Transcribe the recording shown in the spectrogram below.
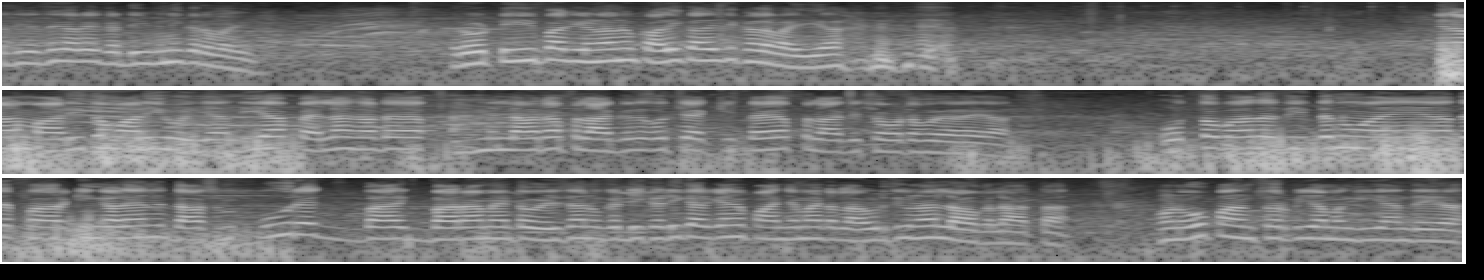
ਅਸੀਂ ਇਸੇ ਕਰਕੇ ਗੱਡੀ ਵੀ ਨਹੀਂ ਕਰਵਾਈ। ਰੋਟੀ ਭਾਜੀ ਉਹਨਾਂ ਨੂੰ ਕਾਲੀ ਕਾਲੀ ਚ ਖਲਵਾਈ ਆ। ਇਹ ਨਾਲ ਮਾੜੀ ਤੋਂ ਮਾੜੀ ਹੋਈ ਜਾਂਦੀ ਆ। ਪਹਿਲਾਂ ਸਾਡਾ, ਮੈਨੂੰ ਲੱਗਦਾ ਪਲੱਗ ਉਹ ਚੈੱਕ ਕੀਤਾ ਆ ਪਲੱਗ ਸ਼ਾਰਟ ਹੋਇਆ ਆ। ਉਸ ਤੋਂ ਬਾਅਦ ਅਸੀਂ ਇੱਧਰ ਨੂੰ ਆਏ ਆ ਤੇ ਪਾਰਕਿੰਗ ਵਾਲਿਆਂ ਨੇ 10 ਪੂਰੇ 12 ਮਿੰਟ ਹੋਏ ਸਾਨੂੰ ਗੱਡੀ ਖੜੀ ਕਰਕੇ ਨੇ 5 ਮਿੰਟ ਅਲਾਉਡ ਸੀ, ਉਹਨਾਂ ਨੇ ਲੌਕ ਲਾਤਾ ਹੁਣ ਉਹ 500 ਰੁਪਿਆ ਮੰਗੀ ਜਾਂਦੇ ਆ।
